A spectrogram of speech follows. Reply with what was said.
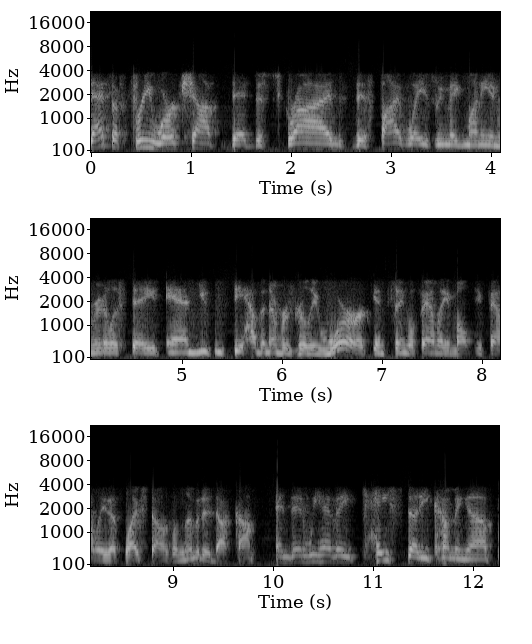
that's a free workshop that describes the five ways we make money in real estate, and you can see how the numbers really work in single family and multifamily. That's lifestylesunlimited.com. And then we have a case study coming up.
